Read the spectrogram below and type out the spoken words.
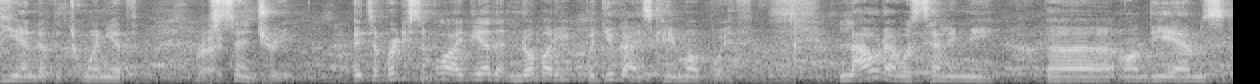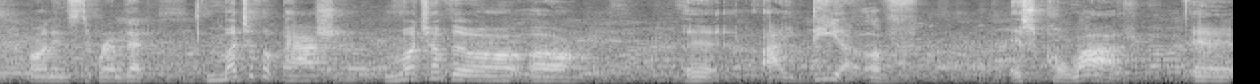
the end of the 20th right. century it's a pretty simple idea that nobody but you guys came up with. Laura was telling me uh, on DMs on Instagram that much of the passion, much of the uh, uh, idea of Escobar, uh,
